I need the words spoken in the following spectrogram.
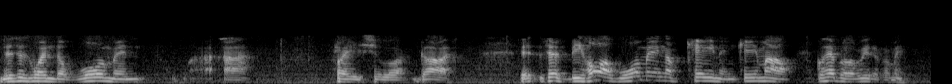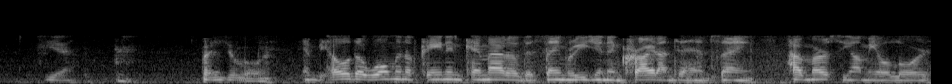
This is when the woman, uh, praise you, Lord God. It says, behold, a woman of Canaan came out. Go ahead, brother. Read it for me. Yeah. Thank you, Lord. And behold, a woman of Canaan came out of the same region and cried unto him, saying, Have mercy on me, O Lord,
